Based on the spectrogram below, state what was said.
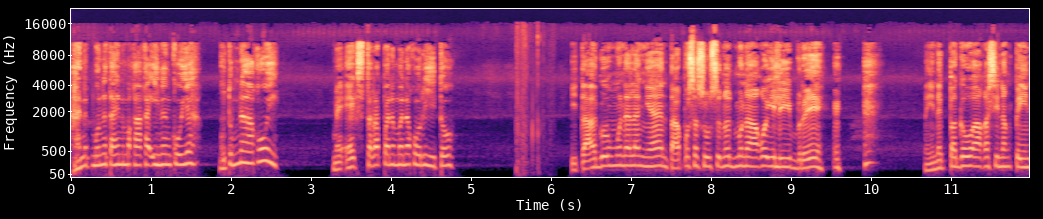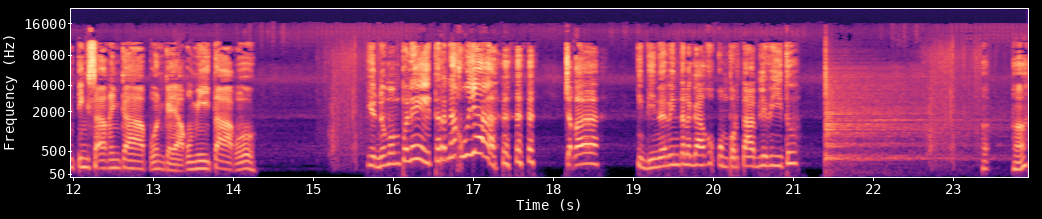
Hanap muna tayo ng makakainan, Kuya. Gutom na ako eh. May extra pa naman ako rito. Itago mo na lang yan tapos sa susunod mo na ako ilibre. May nagpagawa kasi ng painting sa akin kahapon kaya kumita ako. Yun naman pala eh. Tara na kuya. Tsaka hindi na rin talaga ako komportable rito. Ha? Huh?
